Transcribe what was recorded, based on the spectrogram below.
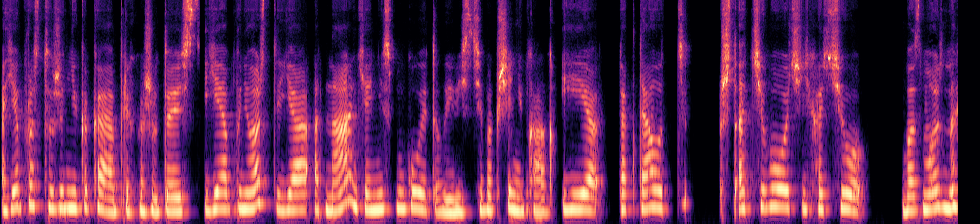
А я просто уже никакая прихожу. То есть я поняла, что я одна, я не смогу это вывести вообще никак. И тогда вот от чего очень хочу, возможно,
